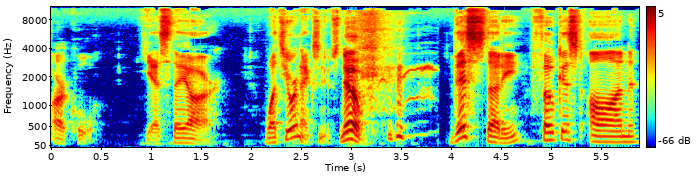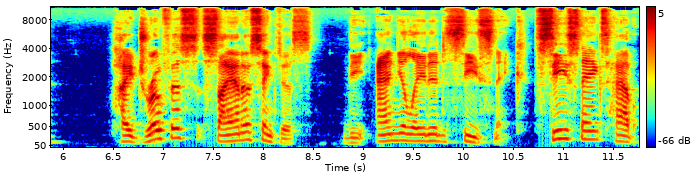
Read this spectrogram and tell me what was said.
are cool. Yes, they are. What's your next news? No. this study focused on Hydrophis cyanocinctus, the annulated sea snake. Sea snakes have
